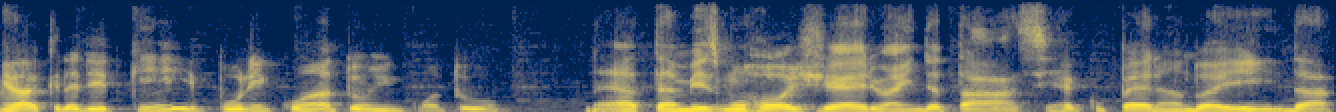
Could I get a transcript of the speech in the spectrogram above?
eu acredito que por enquanto, enquanto né, até mesmo o Rogério ainda está se recuperando aí da,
